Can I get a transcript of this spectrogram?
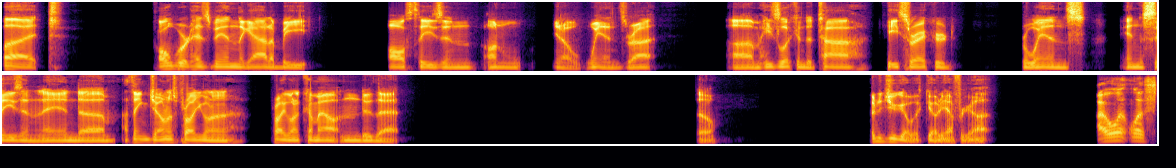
but Colbert has been the guy to beat all season on you know wins, right? Um he's looking to tie Keith's record for wins in the season. And um I think Jonah's probably gonna probably gonna come out and do that. So, who did you go with, Cody? I forgot. I went with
